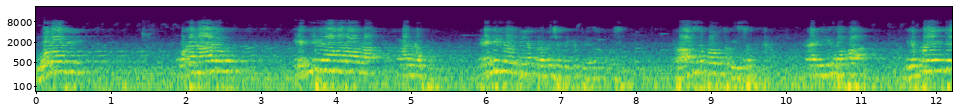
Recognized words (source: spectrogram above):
మూడవది ఒకనాడు ఎన్టీ రామారావు గా- అన్నప్పుడు రెండు కిలో బియ్యం ప్రవేశపెట్టిన పేదల కోసం. రాష్ట్ర ప్రభుత్వం ఇష్టం కానీ ఈ సభ ఎప్పుడైతే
